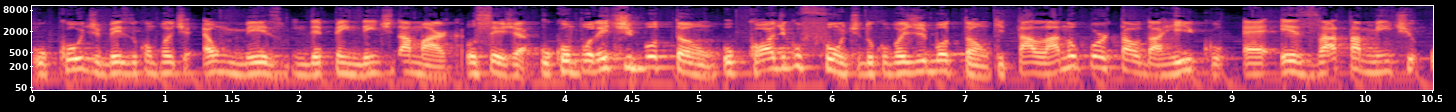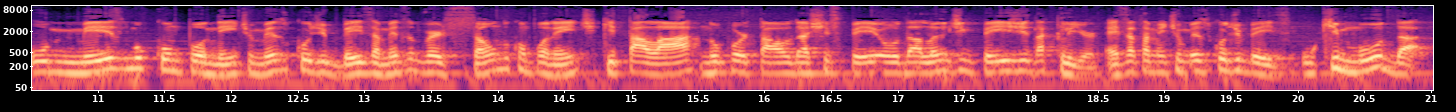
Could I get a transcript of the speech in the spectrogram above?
o code base do componente é o mesmo, independente da marca. Ou seja, o componente de botão, o código fonte do componente de botão que tá lá no portal da Rico é exatamente o mesmo componente, o mesmo code base, a mesma versão do componente que tá lá no portal da XP ou da landing page da Clear. É exatamente o mesmo code base. O que muda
